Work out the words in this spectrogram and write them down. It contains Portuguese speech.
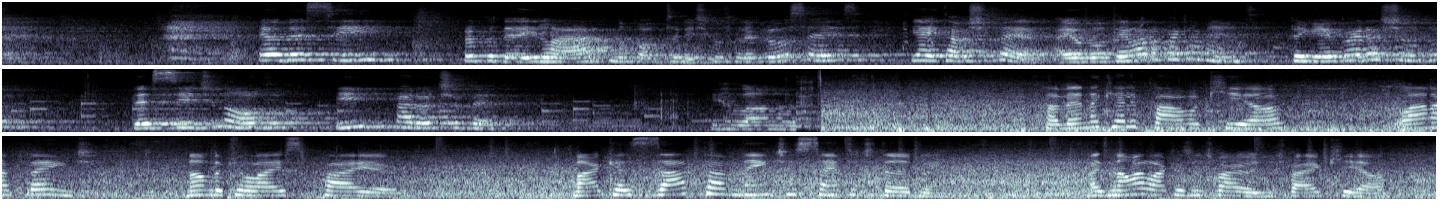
Eu desci pra poder ir lá no ponto turístico, eu falei pra vocês, e aí tava chovendo. Aí eu voltei lá no apartamento, peguei o guarda-chuva, desci de novo e parou de chover. Irlanda. Tá vendo aquele pau aqui, ó? Lá na frente? O nome daquilo lá é Spire. Marca exatamente o centro de Dublin. Mas não é lá que a gente vai hoje, a gente vai aqui, ó.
